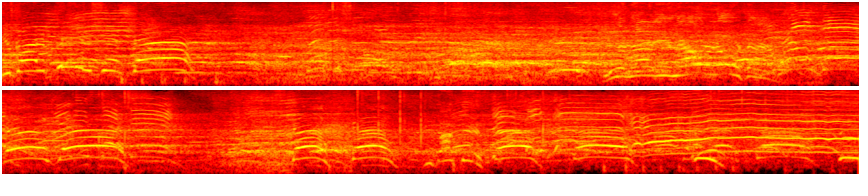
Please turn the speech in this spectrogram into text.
You gotta finish it, Zach! like this. Go! Go! Go! Go!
